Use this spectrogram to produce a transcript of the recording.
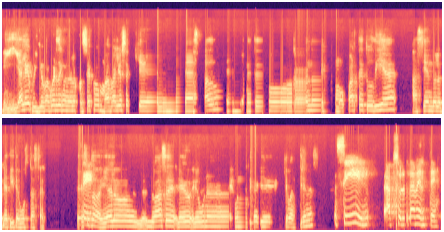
Y ya le, yo me acuerdo que uno de los consejos más valiosos que me has dado en este tiempo trabajando es como parte de tu día haciendo lo que a ti te gusta hacer. ¿Eso todavía lo, lo hace? ¿Es, una, es que, que, mantienes? Sí, absolutamente.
